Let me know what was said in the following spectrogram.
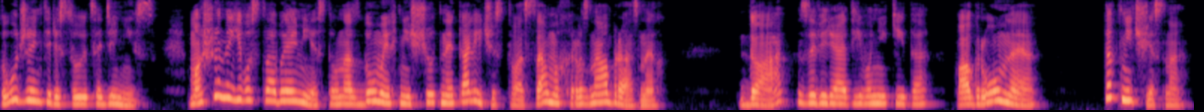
Тут же интересуется Денис. Машины его слабое место, у нас дома их несчетное количество, самых разнообразных. «Да», – заверяет его Никита, – «огромная». Так нечестно.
